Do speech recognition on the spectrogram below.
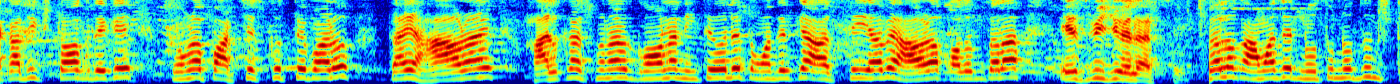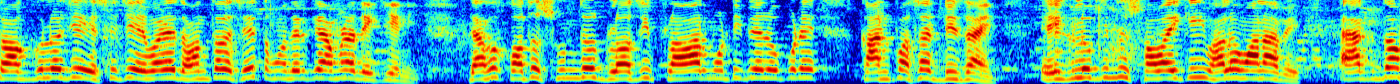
একাধিক স্টক দেখে তোমরা পারচেস করতে পারো। তাই হাওড়ায় হালকা সোনার গহনা নিতে হলে তোমাদেরকে আসতেই হবে। হাওড়া কদমতলা এসবি জুয়েলার্সে চলো আমাদের নতুন নতুন স্টকগুলো যে এসেছে এবারে ধনতেরাসে তোমাদেরকে আমরা দেখিয়ে নিই। দেখো কত সুন্দর গ্লসি ফ্লাওয়ার মোটিভের ওপরে কানপাসার ডিজাইন এইগুলো কিন্তু সবাইকেই ভালো মানাবে। একদম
